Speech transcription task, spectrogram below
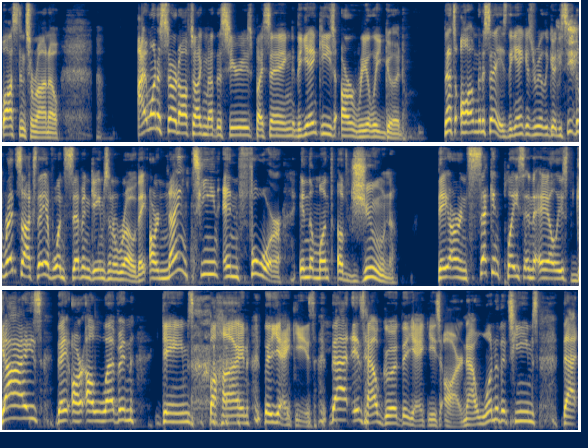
Boston, Toronto. I want to start off talking about this series by saying the Yankees are really good. That's all I'm going to say is the Yankees are really good. You see, the Red Sox, they have won seven games in a row. They are 19 and 4 in the month of June. They are in second place in the AL East. Guys, they are 11 games behind the Yankees. That is how good the Yankees are. Now, one of the teams that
